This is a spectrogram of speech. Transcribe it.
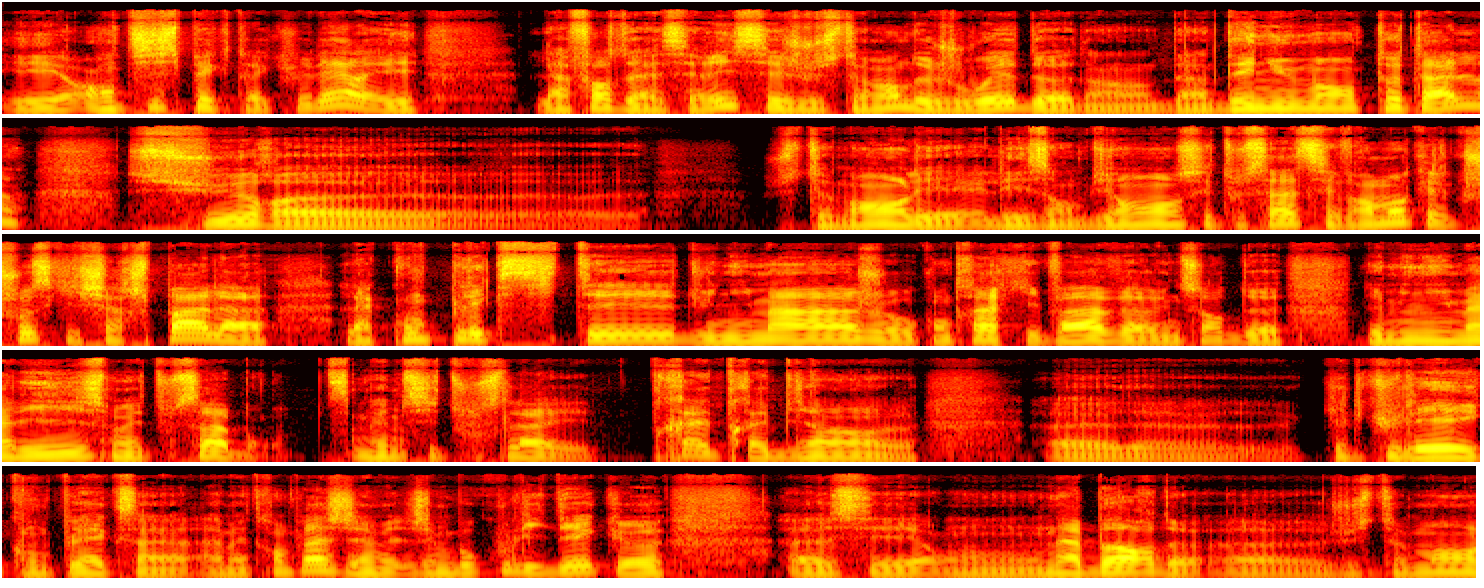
et anti-spectaculaire. Et la force de la série, c'est justement de jouer d'un dénuement total sur justement les, les ambiances et tout ça. C'est vraiment quelque chose qui cherche pas la, la complexité d'une image, au contraire qui va vers une sorte de, de minimalisme et tout ça. Bon, même si tout cela est très très bien euh, euh, calculé et complexe à, mettre en place, j'aime beaucoup l'idée que euh, c'est on aborde justement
